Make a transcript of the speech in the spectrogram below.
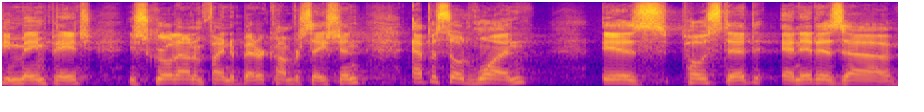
main page. You scroll down and find a better conversation. Episode one is posted, and it is a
